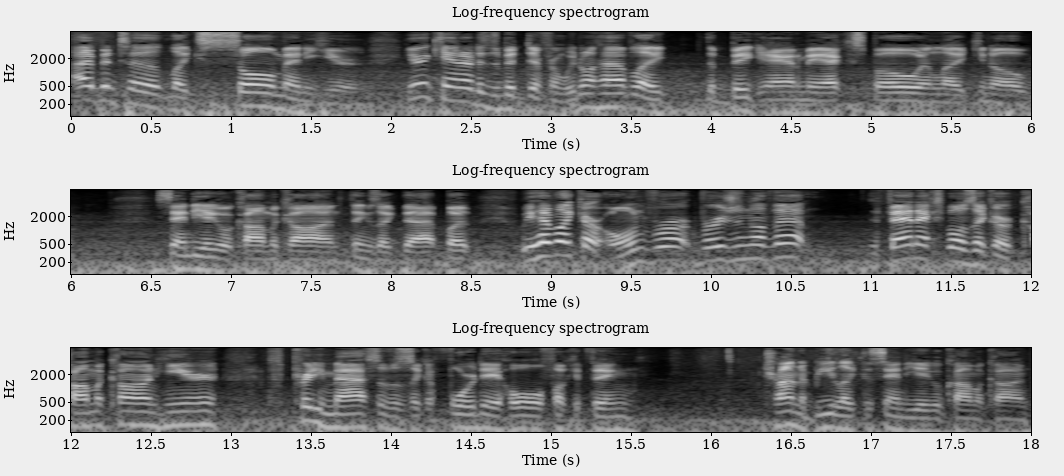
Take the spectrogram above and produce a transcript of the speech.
I've been to like so many here. Here in Canada is a bit different. We don't have like the big anime expo and like, you know, San Diego Comic Con, things like that. But we have like our own ver- version of that. The Fan Expo is like our Comic Con here. It's pretty massive. It's like a four day whole fucking thing. trying to be like the San Diego Comic Con.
